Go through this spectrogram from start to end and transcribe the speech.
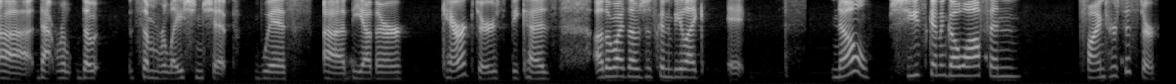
uh that re- the, some relationship with uh the other characters because otherwise I was just going to be like it, no she's going to go off and find her sister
